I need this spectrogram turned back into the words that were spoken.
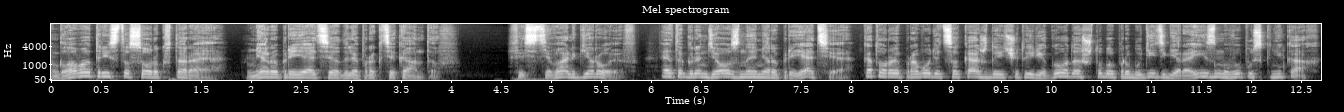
Глава 342. Мероприятие для практикантов. Фестиваль героев – это грандиозное мероприятие, которое проводится каждые четыре года, чтобы пробудить героизм в выпускниках.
